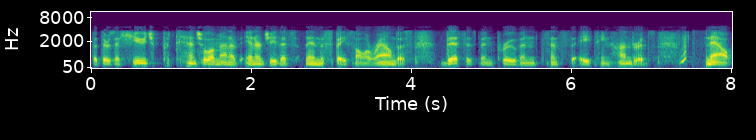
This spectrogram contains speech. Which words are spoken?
but there's a huge potential amount of energy that's in the space all around us. This has been proven since the 1800s. Now,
